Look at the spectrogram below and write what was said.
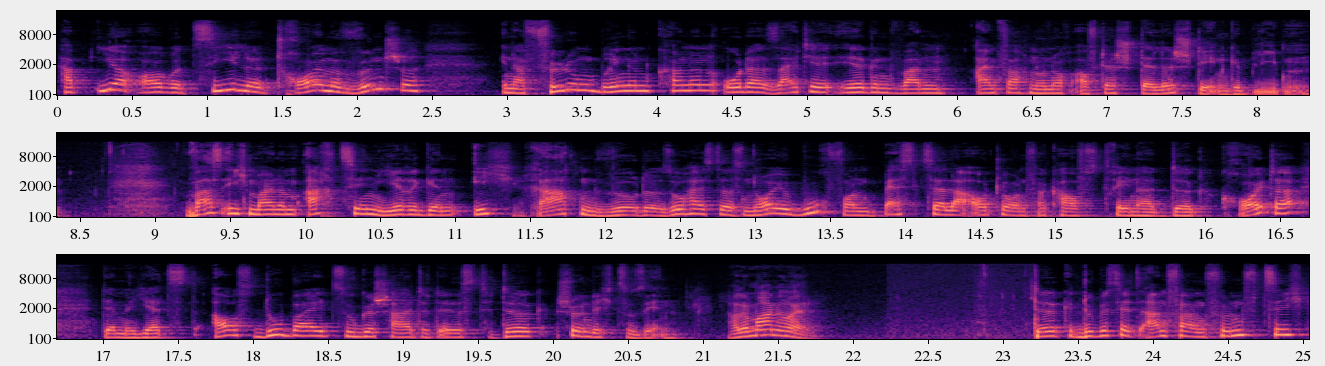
Habt ihr eure Ziele, Träume, Wünsche in Erfüllung bringen können oder seid ihr irgendwann einfach nur noch auf der Stelle stehen geblieben? Was ich meinem 18-jährigen Ich raten würde, so heißt das neue Buch von Bestseller-Autor und Verkaufstrainer Dirk Kräuter, der mir jetzt aus Dubai zugeschaltet ist. Dirk, schön dich zu sehen. Hallo Manuel. Dirk, du bist jetzt Anfang 50.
